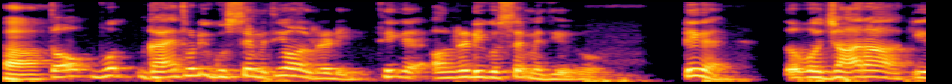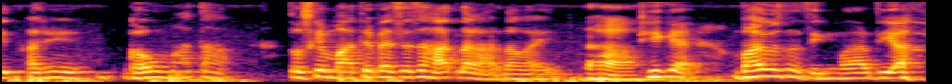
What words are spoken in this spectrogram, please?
हाँ। तो वो गाय थोड़ी गुस्से में थी ऑलरेडी ठीक है? ऑलरेडी गुस्से में थी वो ठीक है? तो वो जा रहा कि अरे गौ माता। तो उसके माथे पे ऐसे हाथ लगा रहा था भाई। हाँ। ठीक है? भाई उसने सिंग मार दिया।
